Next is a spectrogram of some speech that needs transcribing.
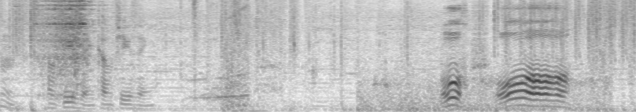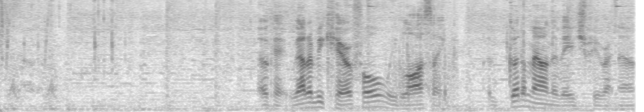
Hmm, confusing, confusing. Oh! Oh! Okay, we gotta be careful. We lost like a good amount of HP right now.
